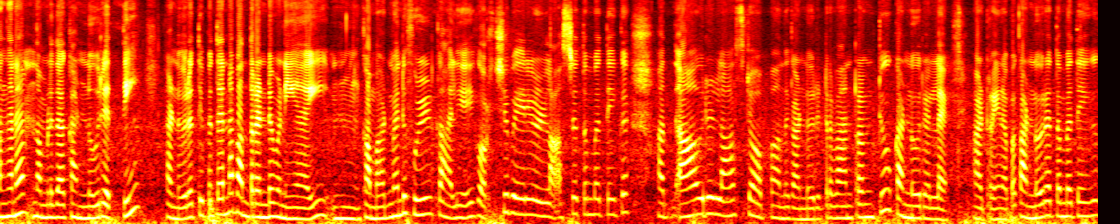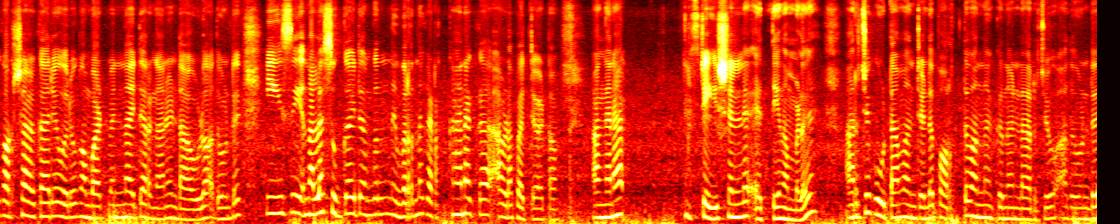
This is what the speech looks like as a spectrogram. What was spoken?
അങ്ങനെ നമ്മളിതാ കണ്ണൂരെത്തി. കണ്ണൂരെത്തിയപ്പോൾ തന്നെ പന്ത്രണ്ട് മണിയായി. കമ്പാർട്ട്മെന്റ് ഫുൾ കാലിയായി. കുറച്ച് പേര് ലാസ്റ്റ് എത്തുമ്പോഴത്തേക്ക് ആ ഒരു ലാസ്റ്റ് സ്റ്റോപ്പാണ് കണ്ണൂർ ട്രിവാൻഡ്രം ടു കണ്ണൂരല്ലേ ആ ട്രെയിൻ അപ്പോൾ കണ്ണൂർ എത്തുമ്പോഴത്തേക്ക് കുറച്ച് ആൾക്കാർ ഓരോ കമ്പാർട്ട്മെന്റിനായിട്ട് ഇറങ്ങാനുണ്ടാവുള്ളൂ. അതുകൊണ്ട് ഈസി നല്ല സുഖമായിട്ട് നമുക്കൊന്ന് നിവർന്ന് കിടക്കാനൊക്കെ അവിടെ പറ്റും കേട്ടോ. അങ്ങനെ സ്റ്റേഷനിൽ എത്തി നമ്മൾ അർജു കൂട്ടാൻ വന്നിട്ടുണ്ട്. പുറത്ത് വന്ന് നിൽക്കുന്നുണ്ട് അർജു. അതുകൊണ്ട്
